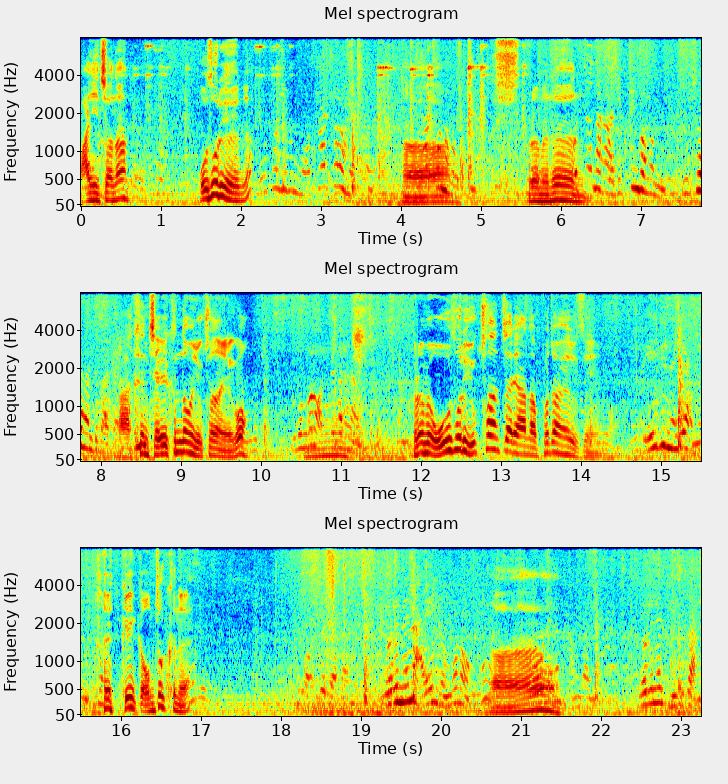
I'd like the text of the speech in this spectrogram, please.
12,000원이에요. 12,000원? 오소리는요? 우선은 뭐 4,000원, 5,000원. 아, 4,000원, 5,000원. 그러면은 어쩌다가 아주 큰 거는 6,000원도 받아요. 아, 큰 제일 큰 놈은 6,000원이고 이런 건 어쩌다가 나오지. 그러면 오소리 6,000원짜리 하나 포장해 주세요. 매일 있는 게 아니에요. 그러니까 엄청 크네. 어쩌다가. 여름에는 아예 이런 건 없고, 아. 겨울에는 간간히. 여름엔 되지도 않고.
